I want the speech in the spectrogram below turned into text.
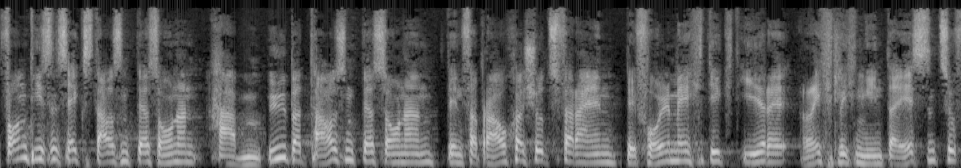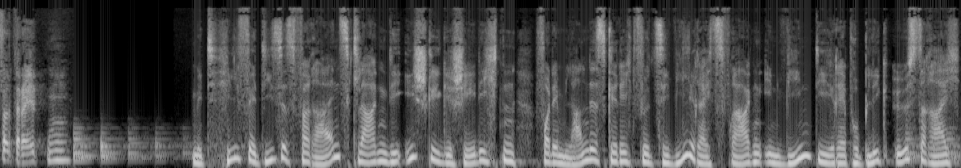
Von diesen 6000 Personen haben über 1000 Personen den Verbraucherschutzverein bevollmächtigt, ihre rechtlichen Interessen zu vertreten. Mit Hilfe dieses Vereins klagen die Ischgl-Geschädigten vor dem Landesgericht für Zivilrechtsfragen in Wien die Republik Österreich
